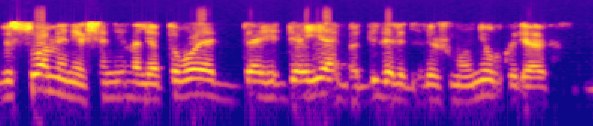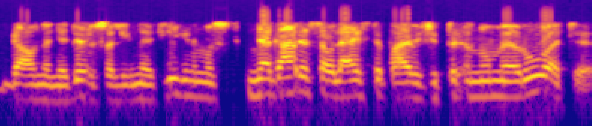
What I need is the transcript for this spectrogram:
Visuomenė šiandieną Lietuvoje dėja, bet didelį dalis žmonių, kurie gauna nedėlius lyginai atlyginimus, negali sauliaisti, pavyzdžiui, prenumeruoti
